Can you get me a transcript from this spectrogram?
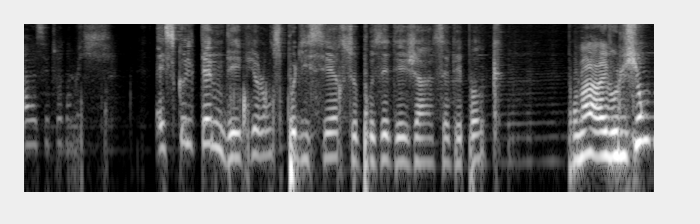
Ah, c'est toi, est-ce que le thème des violences policières se posait déjà à cette époque? Pendant la Révolution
